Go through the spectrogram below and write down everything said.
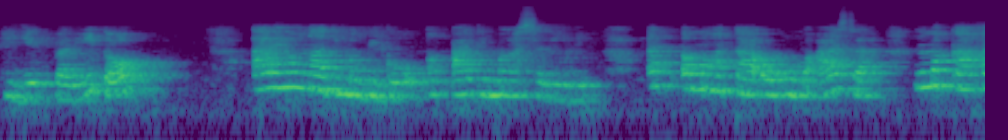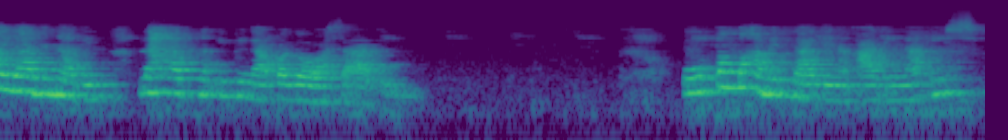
Higit pa rito, ayaw natin mabigo ang ating mga sarili at ang mga taong umaasa na makakayanan natin lahat ng ipinapagawa sa atin. Upang makamit natin ang ating nais,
